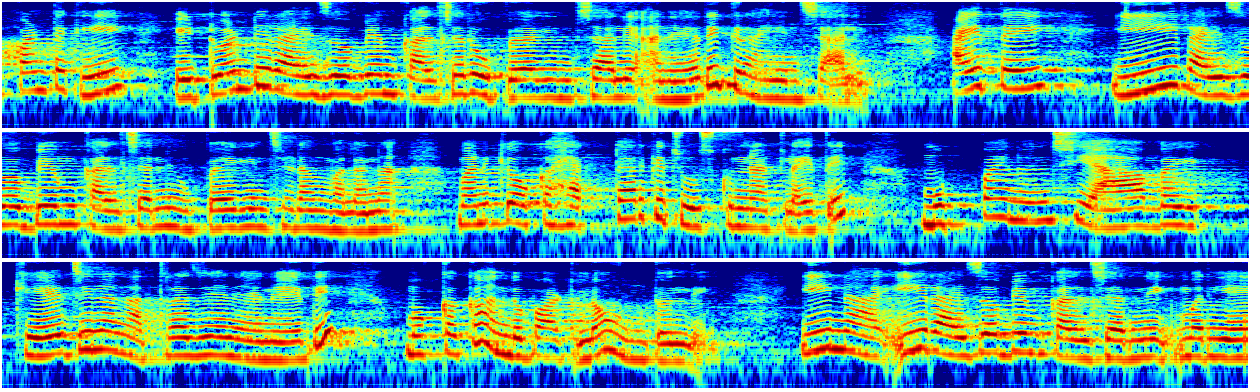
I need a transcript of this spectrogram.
పంటకి ఎటువంటి రైజోబియం కల్చర్ ఉపయోగించాలి అనేది గ్రహించాలి. అయితే ఈ రైజోబియం కల్చర్ని ఉపయోగించడం వలన మనకి ఒక హెక్టార్కి చూసుకున్నట్లయితే ముప్పై నుంచి యాభై కేజీల నత్రజని అనేది మొక్కకు అందుబాటులో ఉంటుంది. ఈయన ఈ రైజోబియం కల్చర్ని మరి ఏ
